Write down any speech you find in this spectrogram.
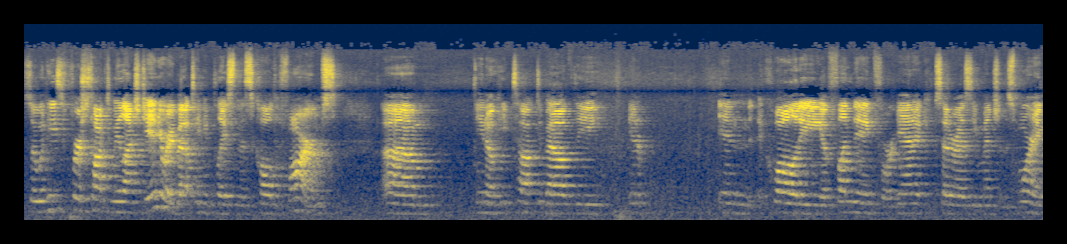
So when he first talked to me last January about taking place in this call to farms, um, you know, he talked about the inequality of funding for organic, et cetera, as you mentioned this morning.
